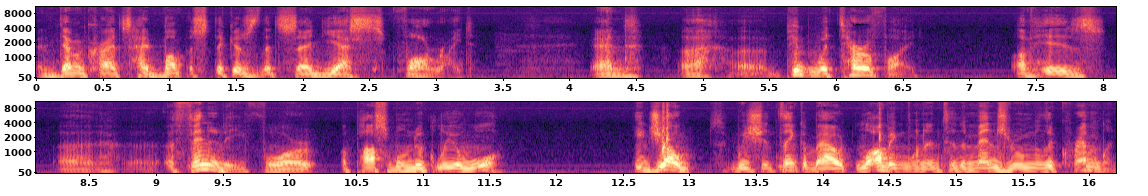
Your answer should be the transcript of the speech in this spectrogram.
And Democrats had bumper stickers that said, Yes, far right. And uh, uh, people were terrified of his uh, affinity for a possible nuclear war. He joked we should think about lobbing one into the men's room of the Kremlin,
